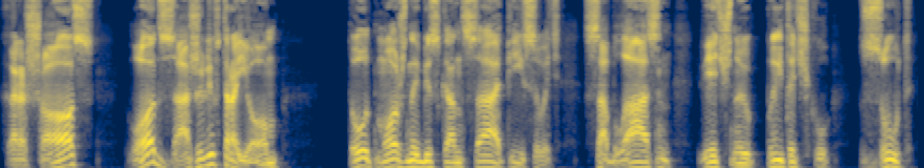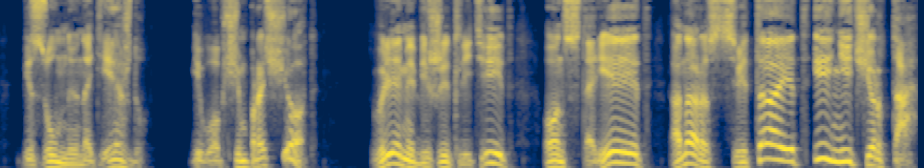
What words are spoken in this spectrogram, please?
Хорошо-с, вот зажили втроем. Тут можно без конца описывать соблазн, вечную пыточку, зуд, безумную надежду и, в общем, просчет. Время бежит-летит, он стареет, она расцветает и ни черта.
